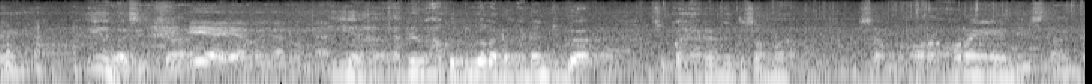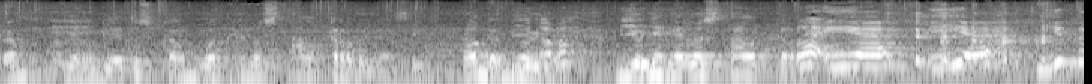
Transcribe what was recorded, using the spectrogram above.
kan. Iya nggak sih Ca? iya iya benar-benar iya kadang aku juga kadang-kadang juga suka heran itu sama sama orang-orang yang di Instagram yang dia itu suka buat hello stalker tuh nggak sih tau nggak bionya apa? bionya hello stalker lah iya iya gitu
